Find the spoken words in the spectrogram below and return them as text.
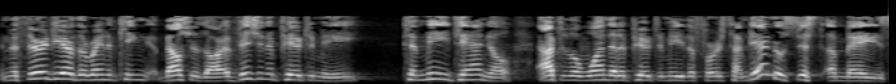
In the third year of the reign of King Belshazzar, a vision appeared to me, to me, Daniel, after the one that appeared to me the first time. Daniel's just amazed.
